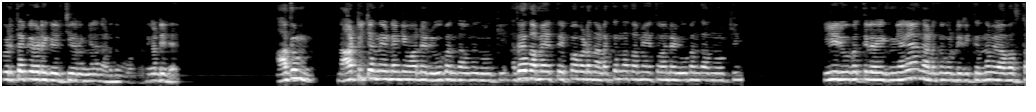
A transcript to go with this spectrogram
കുരുത്തക്കേട് കഴിച്ചുകൾ ഇങ്ങനെ നടന്നു പോകുന്നത്. കണ്ടില്ലേ? അതും നാട്ടിൽ ചെന്നിട്ടുണ്ടെങ്കിൽ അവന്റെ രൂപം എന്താണെന്ന് നോക്കി. അതേ സമയത്ത് ഇപ്പോൾ ഇവിടെ നടക്കുന്ന സമയത്ത് അവന്റെ രൂപം എന്താണെന്ന് നോക്കി. ഈ രൂപത്തിൽ ഇങ്ങനെ നടന്നുകൊണ്ടിരിക്കുന്ന ഒരവസ്ഥ.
